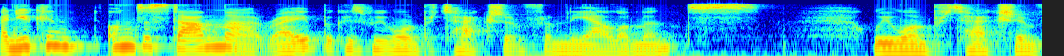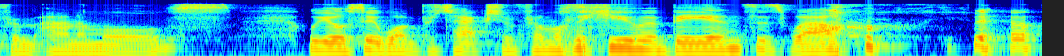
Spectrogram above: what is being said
And you can understand that, right? Because we want protection from the elements. We want protection from animals. We also want protection from other human beings as well. you know?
